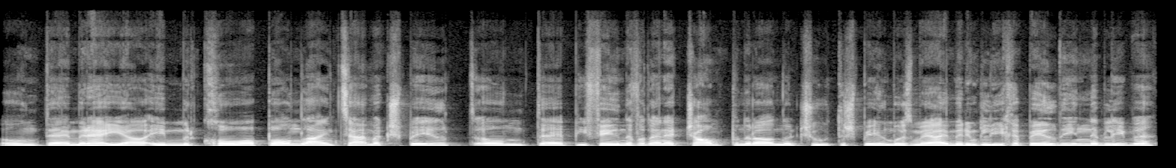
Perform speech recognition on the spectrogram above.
Und äh, wir haben ja immer Co-op online zusammengespielt und äh, bei vielen von diesen Jump'n'Run und Shooter-Spielen muss man ja immer im gleichen Bild bleiben.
